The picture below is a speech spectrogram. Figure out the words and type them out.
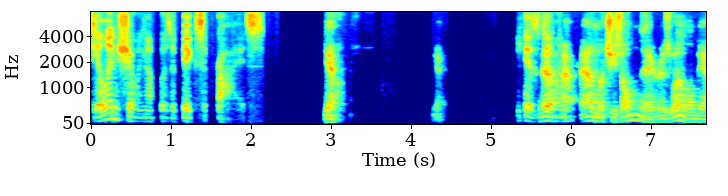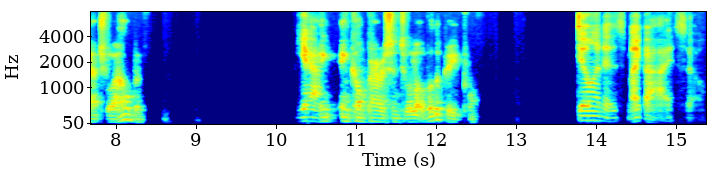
Dylan showing up was a big surprise. Yeah. Um, Yeah. Because And how, Dylan, how- how much is on there as well on the actual album yeah, in, in comparison to a lot of other people? Dylan is my guy. So,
